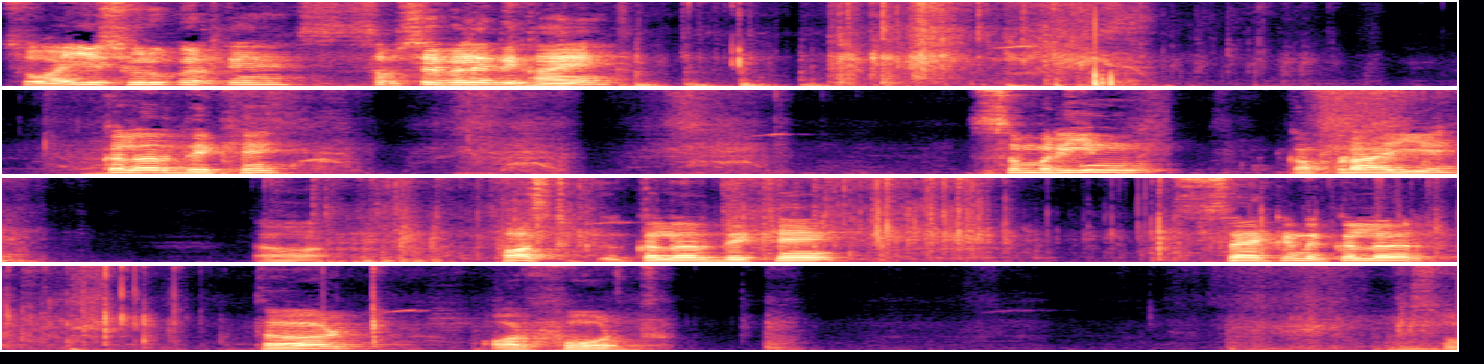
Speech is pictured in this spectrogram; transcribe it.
सो आइए शुरू करते हैं। सबसे पहले दिखाएँ। कलर देखें। समरीन कपड़ा ये। फ़र्स्ट कलर देखें। सेकंड कलर थर्ड और फोर्थ सो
